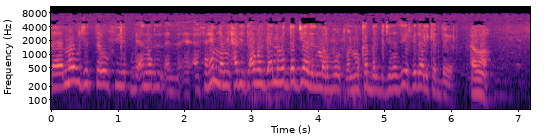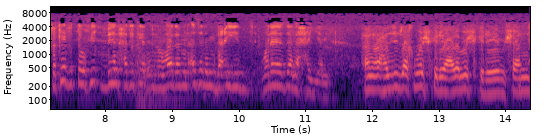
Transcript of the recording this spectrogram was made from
فما وجد توفيق بأنه ال- ال- فهمنا من الحديث الأول بأنه الدجال المربوط والمكبل بالجنازير في ذلك الدير. تمام. فكيف التوفيق بين حديثين أنه هذا من أزل بعيد ولا يزال حيا. أنا حجيزك مشكلة على مشكلة مشان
